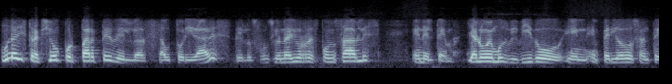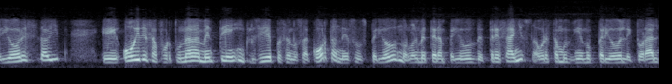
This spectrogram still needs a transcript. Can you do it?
una distracción por parte de las autoridades, de los funcionarios responsables, en el tema. Ya lo hemos vivido en, en periodos anteriores, David. Eh, hoy desafortunadamente inclusive pues se nos acortan esos periodos, normalmente eran periodos de tres años, ahora estamos viviendo un periodo electoral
